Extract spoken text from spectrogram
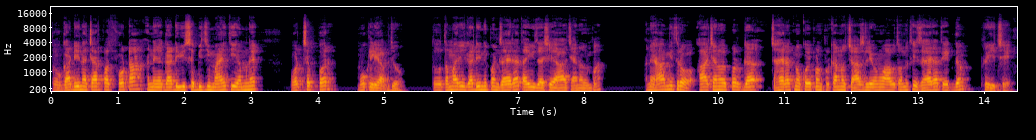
તો ગાડીના ચાર પાંચ ફોટા અને ગાડી વિશે બીજી માહિતી અમને વોટ્સએપ પર મોકલી આપજો. તો તમારી ગાડીની પણ જાહેરાત આવી જશે આ ચેનલમાં અને હા મિત્રો, આ ચેનલ પર જાહેરાતનો કોઈ પણ પ્રકારનો ચાર્જ લેવામાં આવતો નથી. જાહેરાત એકદમ ફ્રી છે.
